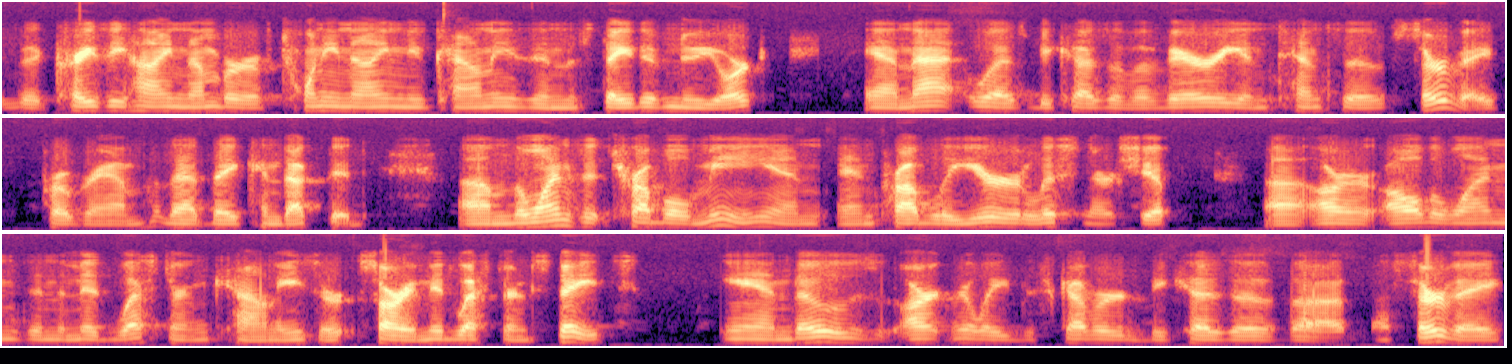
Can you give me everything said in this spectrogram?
the crazy high number of 29 new counties in the state of New York, and that was because of a very intensive survey program that they conducted. Um, the ones that trouble me and, and probably your listenership uh, are all the ones in the Midwestern counties, or sorry, Midwestern states, and those aren't really discovered because of uh, a survey.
